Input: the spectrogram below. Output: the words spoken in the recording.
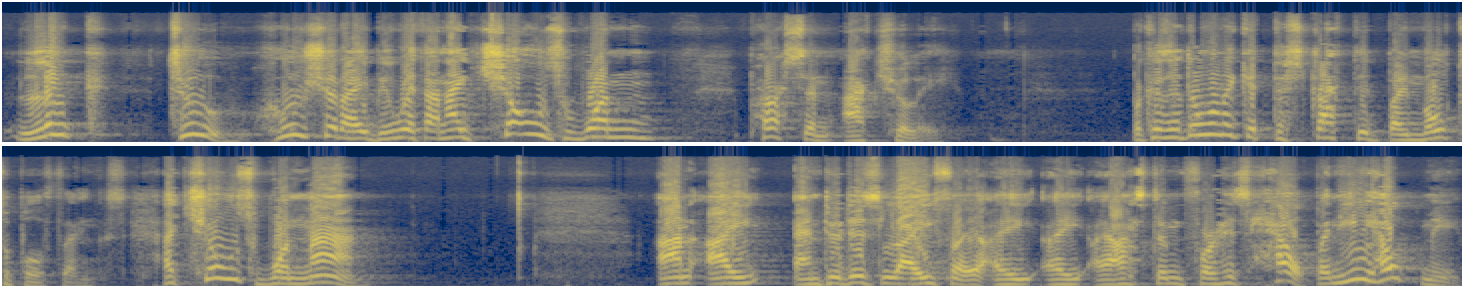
link Two, who should I be with? And I chose one person actually, because I don't want to get distracted by multiple things. I chose one man. And I entered his life. I, I, I asked him for his help, and he helped me.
